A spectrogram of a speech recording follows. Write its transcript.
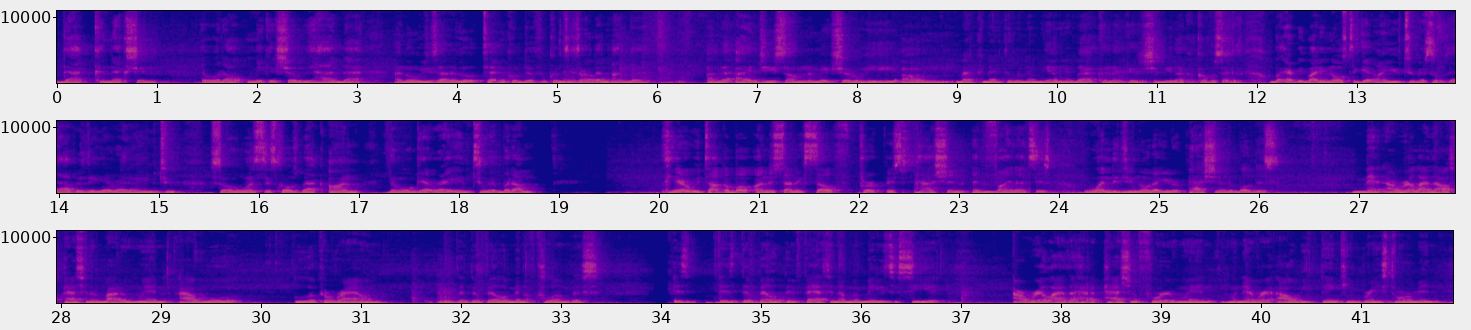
that connection and without making sure we had that. I know we just had a little technical difficulties No on the on the on the IG, so I'm gonna make sure we um Back connected with them yeah, we back connected. It should be like a couple seconds. But everybody knows to get on YouTube. As soon as it happens, they get right on YouTube. So once this goes back on, then we'll get right into it. But um here we talk about understanding self, purpose, passion, and finances. When did you know that you were passionate about this? Man, I realized I was passionate about it when I will look around the development of Columbus. It's, it's developing fast and I'm amazed to see it. I realized I had a passion for it when whenever I'll be thinking, brainstorming,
